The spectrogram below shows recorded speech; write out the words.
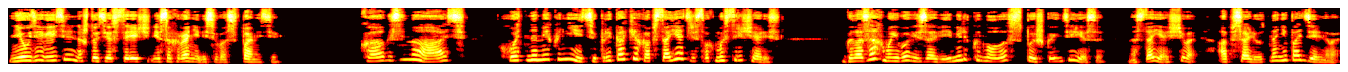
Неудивительно, что те встречи не сохранились у вас в памяти. как знать. Хоть намекните, при каких обстоятельствах мы встречались. В глазах моего визави мелькнула вспышка интереса, настоящего, абсолютно неподдельного.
